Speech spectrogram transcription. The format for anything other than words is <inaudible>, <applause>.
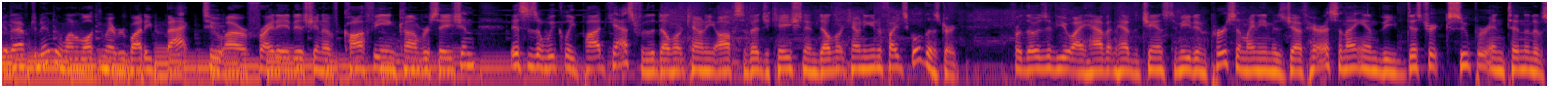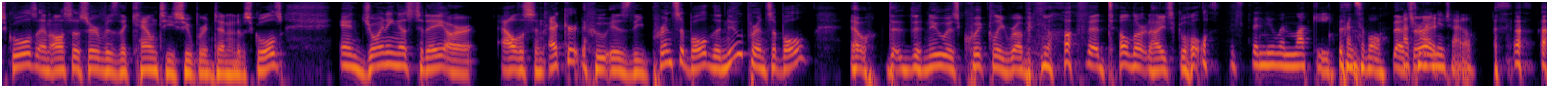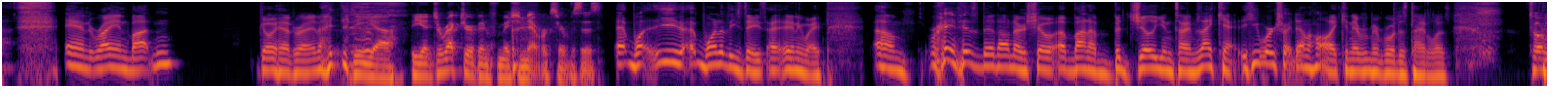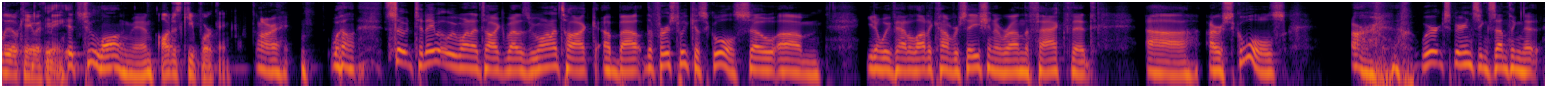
good afternoon. We want to welcome everybody back to our Friday edition of Coffee and Conversation. This is a weekly podcast for the Del Norte County Office of Education and Del Norte County Unified School District. For those of you I haven't had the chance to meet in person, my name is Jeff Harris, and I am the District Superintendent of Schools and also serve as the County Superintendent of Schools. And joining us today are Allison Eckert, who is the principal, the new principal. Oh, the, the new is quickly rubbing <laughs> off at Del Norte High School. It's the new and lucky <laughs> principal. That's That's, my new title. <laughs> and Ryan Botten. Go ahead, Ryan. The uh, the uh, director of information network services. at one, one of these days, uh, anyway, um, Ryan has been on our show about a bajillion times. and I can't. He works right down the hall. I can never remember what his title is. Totally okay with me. It's too long, man. I'll just keep working. All right. <laughs> Well, so today what we want to talk about is we want to talk about the first week of school. So, um, you know, we've had a lot of conversation around the fact that uh, our schools are <laughs> we're experiencing something that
